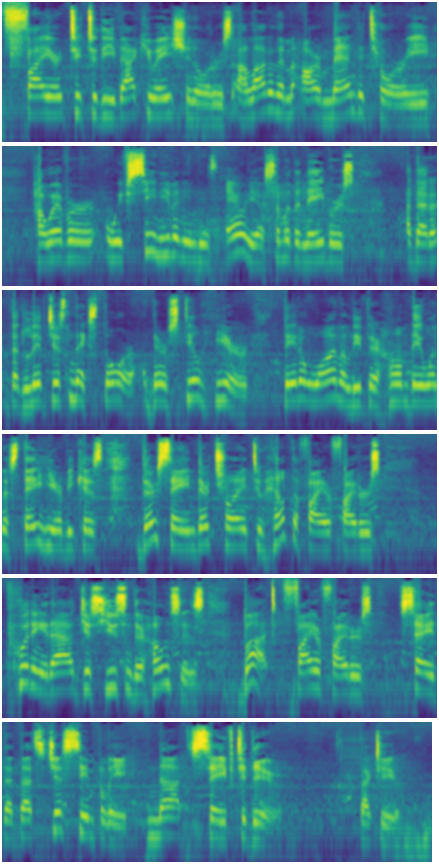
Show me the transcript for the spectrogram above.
fire to, to the evacuation orders. A lot of them are mandatory. However, we've seen even in this area some of the neighbors that, that live just next door, they're still here. They don't want to leave their home. They want to stay here because they're saying they're trying to help the firefighters putting it out just using their hoses. But firefighters say that that's just simply not safe to do. Back to you.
